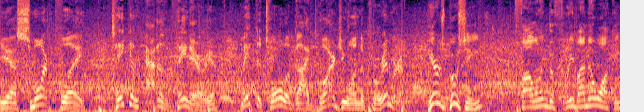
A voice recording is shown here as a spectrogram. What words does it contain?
Yeah, smart play. Take him out of the paint area. Make the taller guy guard you on the perimeter. Here's Buse following the three by Milwaukee.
